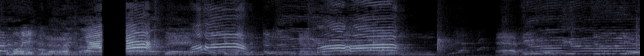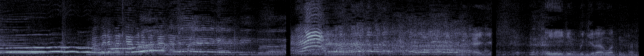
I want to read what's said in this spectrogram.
Aku bonyok beneran. Bohong. Bohong. Kamera depan, kamera depan, kamera depan. Happy birthday. Aja. Ih, ini berjerawat ntar.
